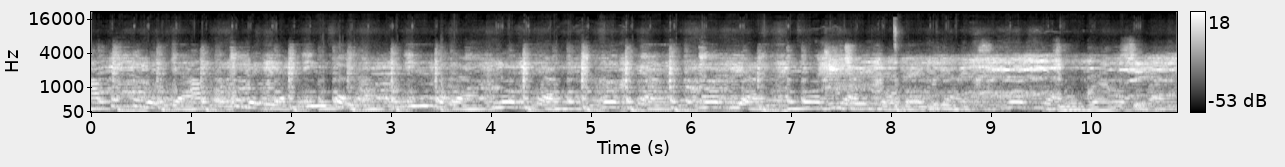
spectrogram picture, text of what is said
Apostolíria, Apostolíria, Intana, Intana, Novia, Novia, Novia, Novia, Novia, Novia, Novia, Novia, Novia.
